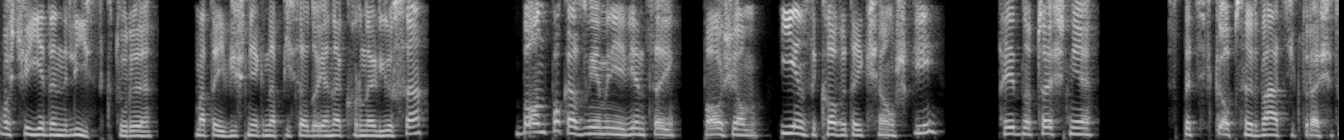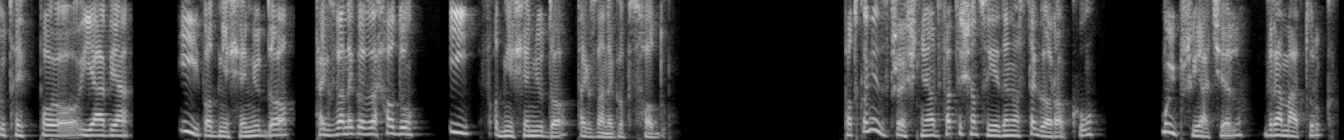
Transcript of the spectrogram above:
właściwie jeden list, który Matej Wiszniek napisał do Jana Corneliusa, bo on pokazuje mniej więcej poziom i językowy tej książki, a jednocześnie specyfikę obserwacji, która się tutaj pojawia i w odniesieniu do tak zwanego zachodu, i w odniesieniu do tak zwanego wschodu. Pod koniec września 2011 roku mój przyjaciel, dramaturg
